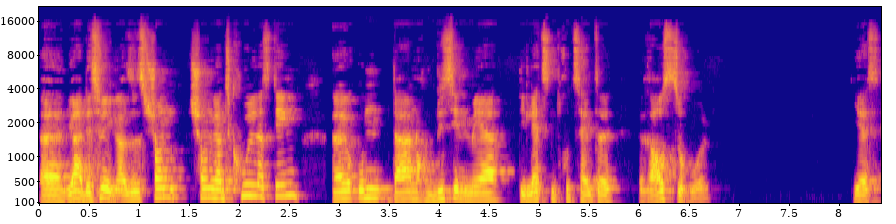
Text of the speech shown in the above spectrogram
Äh, ja, deswegen, also es ist schon, schon ganz cool, das Ding, äh, um da noch ein bisschen mehr die letzten Prozente rauszuholen. Yes.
